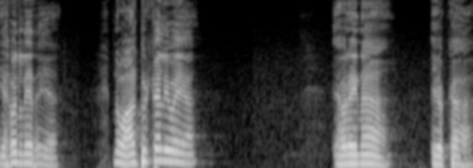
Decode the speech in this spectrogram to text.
ఎవరు లేరయ్యా? నువ్వు ఆల్టర్ కాల్ ఇవ్వయ్యా? ఎవరైనా ఈ యొక్క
